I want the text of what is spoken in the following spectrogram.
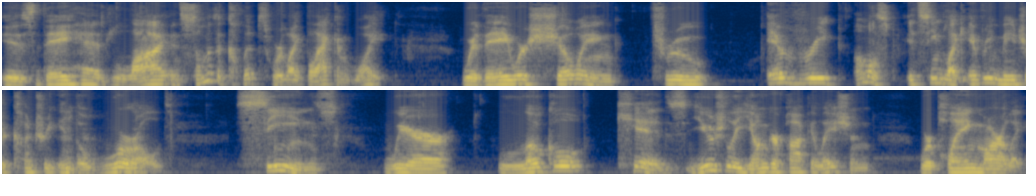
is they had live and some of the clips were like black and white, where they were showing through every almost it seemed like every major country in the mm-hmm. world scenes where local kids, usually younger population, were playing Marley,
